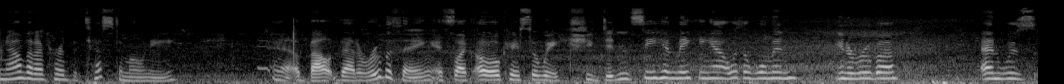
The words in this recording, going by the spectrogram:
now that i've heard the testimony eh, about that Aruba thing, it's like, oh, okay, so wait, she didn't see him making out with a woman in Aruba and was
